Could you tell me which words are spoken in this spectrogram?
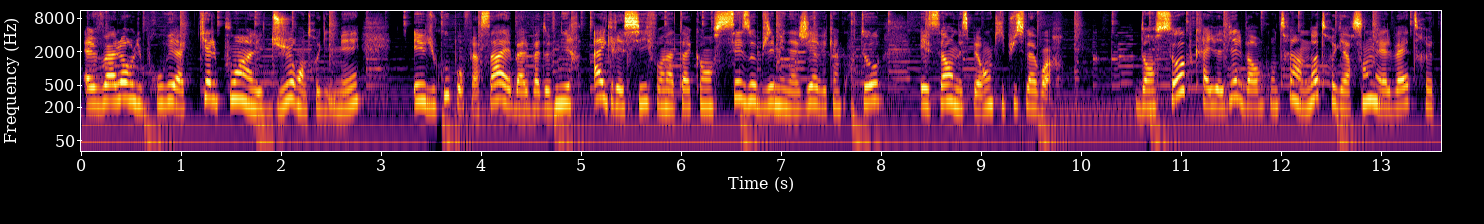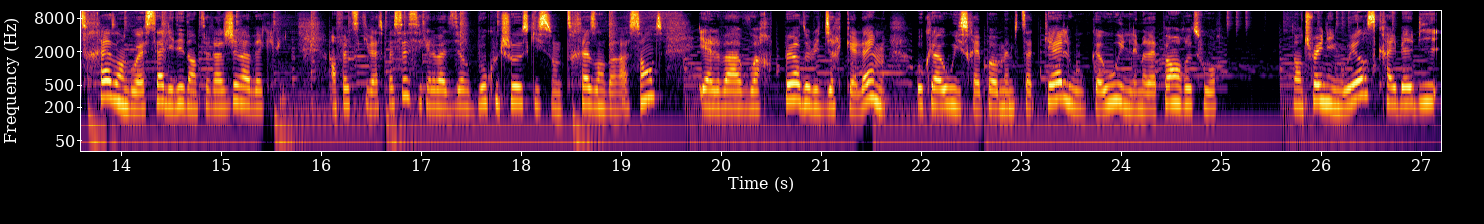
Elle va alors lui prouver à quel point elle est dure, entre guillemets, et du coup, pour faire ça, eh ben, elle va devenir agressive en attaquant ses objets ménagers avec un couteau, et ça en espérant qu'il puisse la voir. Dans Soap, Crybaby, elle va rencontrer un autre garçon, mais elle va être très angoissée à l'idée d'interagir avec lui. En fait, ce qui va se passer, c'est qu'elle va dire beaucoup de choses qui sont très embarrassantes, et elle va avoir peur de lui dire qu'elle aime, au cas où il serait pas au même stade qu'elle, ou au cas où il l'aimerait pas en retour. Dans Training Wheels, Crybaby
